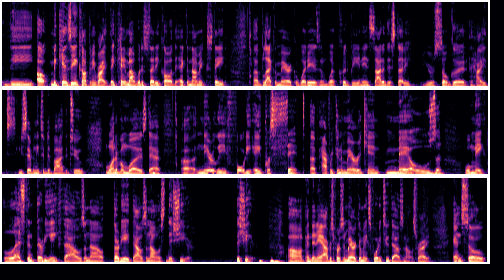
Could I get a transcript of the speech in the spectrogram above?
the oh McKinsey and Company, right? They came out with a study called the Economic State of Black America: What Is and What Could Be. And inside of this study, you're so good at how you, you said we need to divide the two. One of them was that uh, nearly 48% of African American males will make less than $38,000 $38,000 this year this year. Um, and then the average person in America makes forty-two thousand dollars, right? And so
